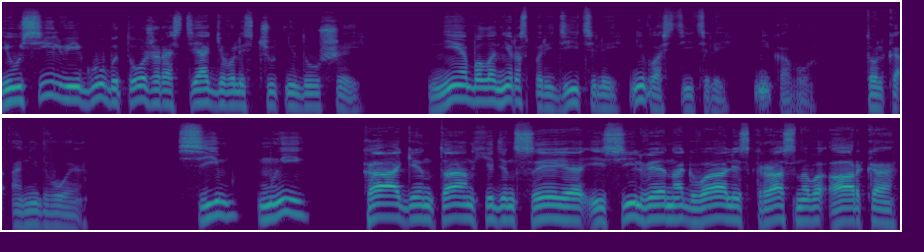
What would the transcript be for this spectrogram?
И у Сильвии губы тоже растягивались чуть не до ушей. Не было ни распорядителей, ни властителей, никого. Только они двое. Сим, мы, Хаген, Тан, Хеденсея и Сильвия Нагвали с Красного Арка,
